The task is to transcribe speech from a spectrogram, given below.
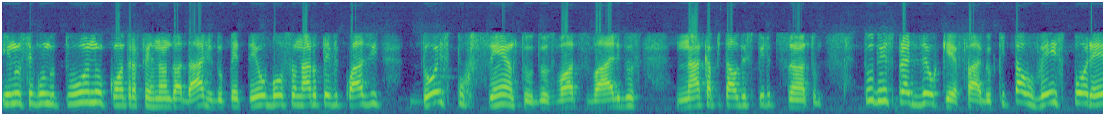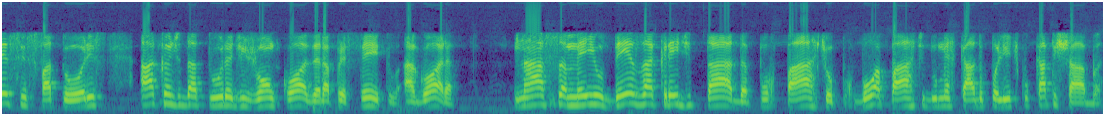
E no segundo turno, contra Fernando Haddad, do PT, o Bolsonaro teve quase 2% dos votos válidos na capital do Espírito Santo. Tudo isso para dizer o quê, Fábio? Que talvez por esses fatores a candidatura de João Coser a prefeito agora nasça meio desacreditada por parte ou por boa parte do mercado político capixaba.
